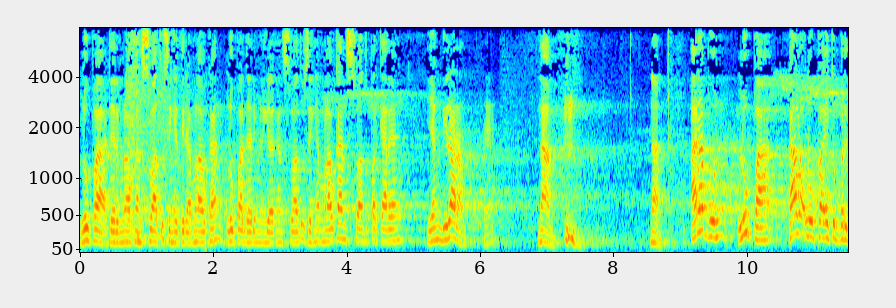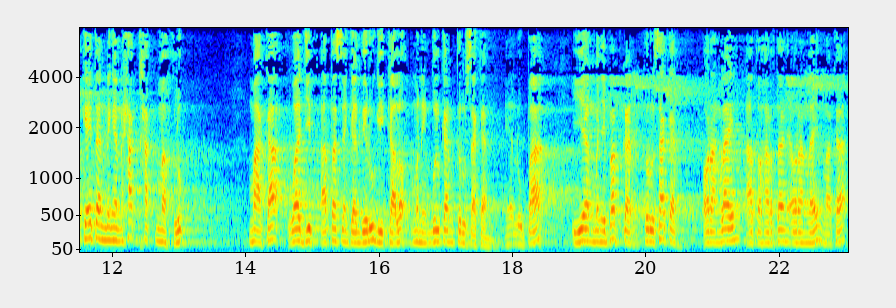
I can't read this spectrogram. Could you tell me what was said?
Lupa dari melakukan sesuatu sehingga tidak melakukan, lupa dari meninggalkan sesuatu sehingga melakukan sesuatu perkara yang yang dilarang. Nah, nah, adapun lupa, kalau lupa itu berkaitan dengan hak-hak makhluk, maka wajib atasnya ganti rugi kalau menimbulkan kerusakan. Ya, lupa yang menyebabkan kerusakan orang lain atau hartanya orang lain, maka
